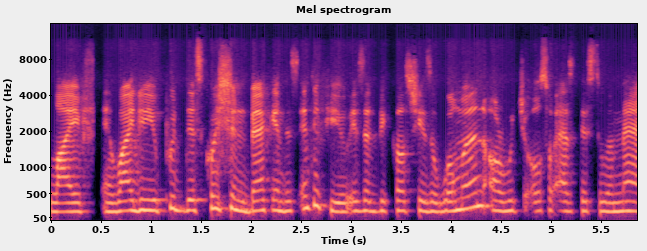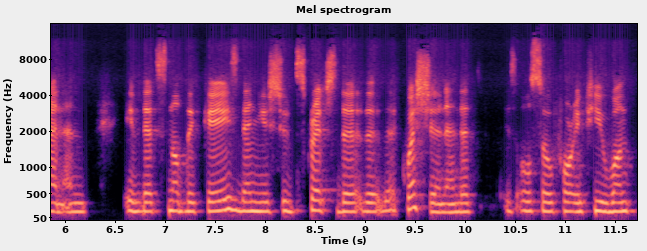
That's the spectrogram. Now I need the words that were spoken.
life? And why do you put this question back in this interview? Is it because she's a woman or would you also ask this to a man? And if that's not the case, then you should scratch the, the, the question. And that is also for if you want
